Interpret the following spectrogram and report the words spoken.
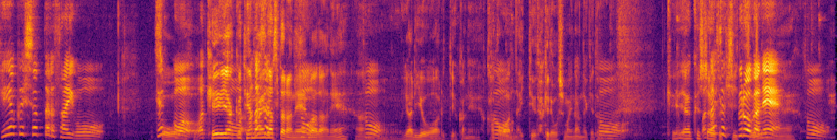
契約しちゃったら最後結構契約手前だったらねまだねあのそやりようあるっていうかね関わんないっていうだけでおしまいなんだけど。契約しちゃうときついよ私たちプロがねそう。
